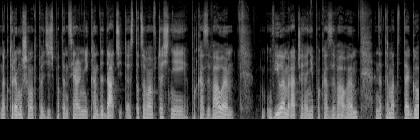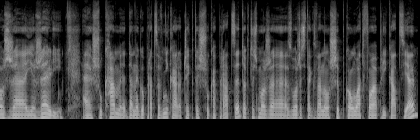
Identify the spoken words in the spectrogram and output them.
na które muszą odpowiedzieć potencjalni kandydaci. To jest to, co Wam wcześniej pokazywałem. Mówiłem raczej, a nie pokazywałem, na temat tego, że jeżeli e, szukamy danego pracownika, raczej ktoś szuka pracy, to ktoś może złożyć tak zwaną szybką, łatwą aplikację,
